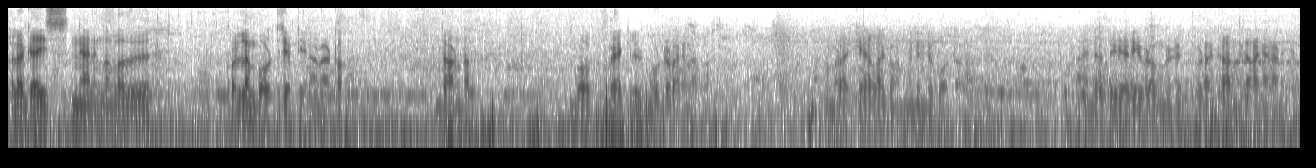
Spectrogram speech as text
ഹലോ ഗൈസ് ഞാനിന്നുള്ളത് കൊല്ലം ബോട്ട് ചെട്ടിയിലാണ് കേട്ടോ. ഇതാണ്ടോ ബോക്ക് ബാക്കിലൊരു ബോട്ട് കിടക്കുന്നുണ്ടോ നമ്മുടെ കേരള ഗവൺമെന്റിന്റെ ബോട്ടാണ്. അതിന്റെ അകത്ത് കയറി ഇവിടെ മുഴുവൻ ഇവിടെ കറങ്ങാനാണ് ഞാൻ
